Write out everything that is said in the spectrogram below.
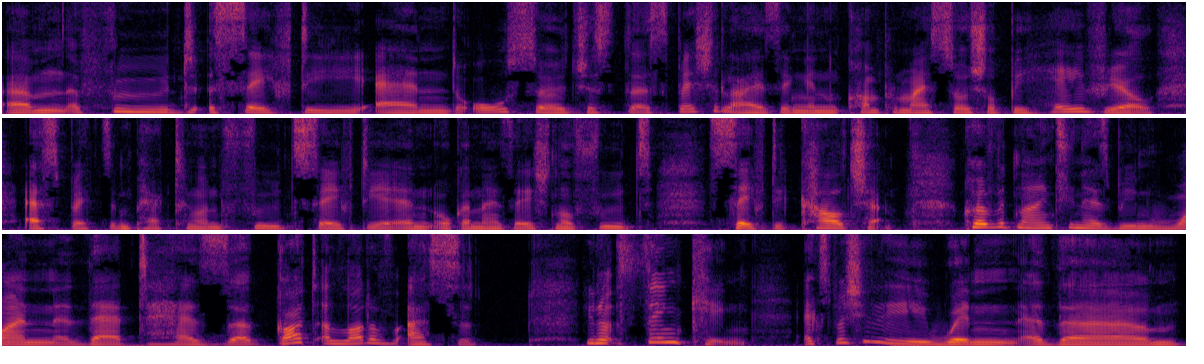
um, food safety and also just uh, specializing in compromised social behavioral aspects impacting on food safety and organizational food safety culture. COVID 19 has been one that has uh, got a lot of us you know, thinking, especially when the um,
